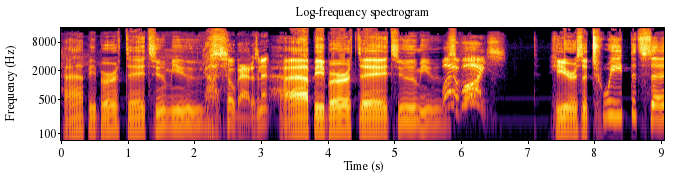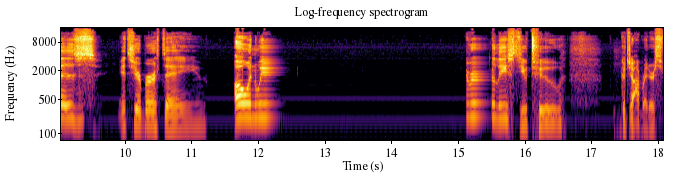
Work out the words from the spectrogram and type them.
Happy birthday to Muse. God, so bad, isn't it? Happy birthday to Muse. What a voice! Here's a tweet that says, It's your birthday. Oh, and we released you two. Good job, Raiders.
